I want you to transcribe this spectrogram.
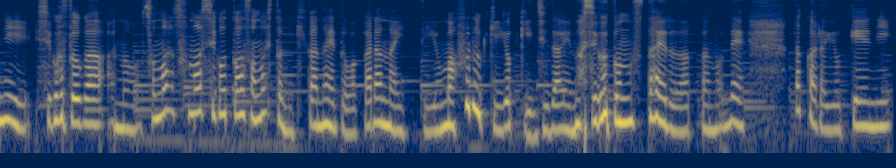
に仕事があのそのその仕事はその人に聞かないとわからないっていう、まあ、古き良き時代の仕事のスタイルだったのでだから余計に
